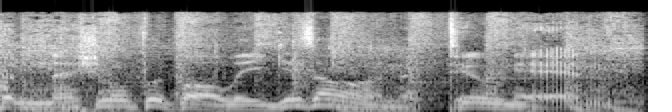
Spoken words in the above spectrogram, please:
The National Football League is on TuneIn.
